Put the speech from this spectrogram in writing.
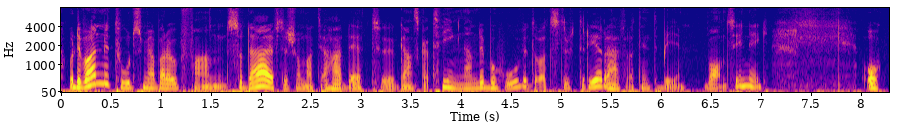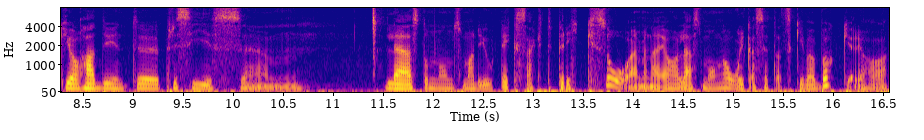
Och det var en metod som jag bara uppfann sådär eftersom att jag hade ett ganska tvingande behov av att strukturera det här för att inte bli vansinnig. Och jag hade ju inte precis um, läst om någon som hade gjort exakt prick så. Jag menar, jag har läst många olika sätt att skriva böcker. Jag har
